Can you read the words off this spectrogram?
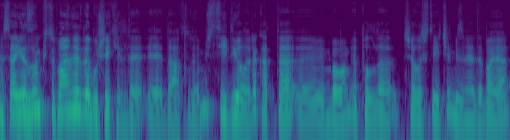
Mesela yazılım kütüphaneleri de bu şekilde e, dağıtılıyormuş. CD olarak hatta e, babam Apple'da çalıştığı için bizim evde bayağı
